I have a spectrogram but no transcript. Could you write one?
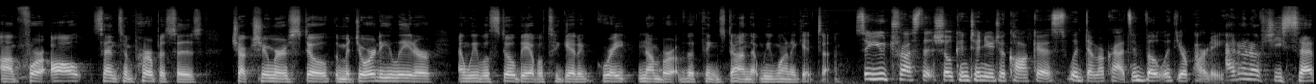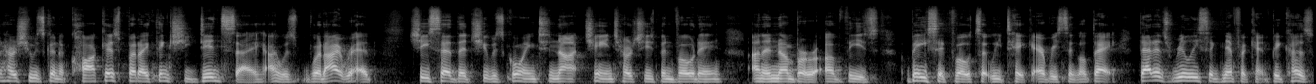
uh, for all sense and purposes. Chuck Schumer is still the majority leader, and we will still be able to get a great number of the things done that we want to get done. So you trust that she'll continue to caucus with Democrats and vote with your party? I don't know if she said how she was going to caucus, but I think she did say, I was what I read, she said that she was going to not change how she's been voting on a number of these basic votes that we take every single day. That is really significant because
